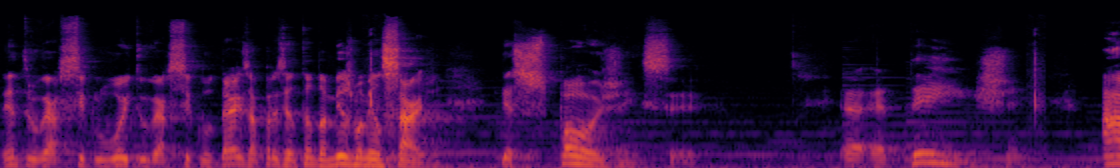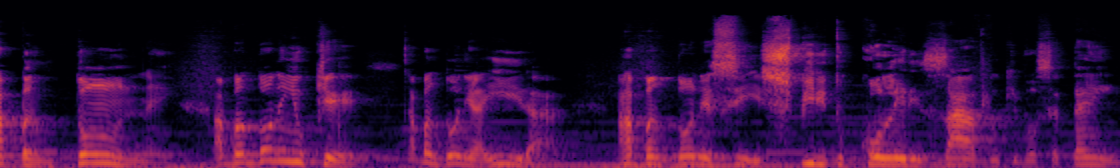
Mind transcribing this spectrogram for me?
entre o versículo 8 e o versículo 10, apresentando a mesma mensagem. Despojem-se, é, é, deixem, abandonem. Abandonem o que? Abandone a ira, Abandone esse espírito colerizado que você tem.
